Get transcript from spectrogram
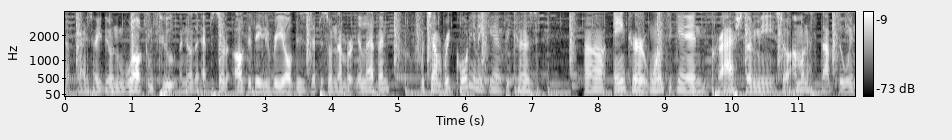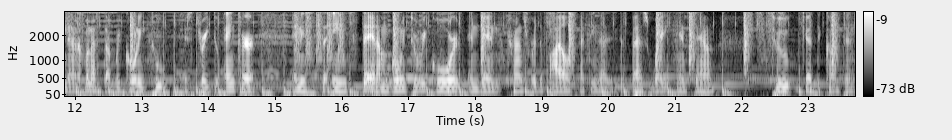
up, guys? How you doing? Welcome to another episode of the Daily Reel. This is episode number 11, which I'm recording again because uh, Anchor once again crashed on me. So I'm gonna stop doing that. I'm gonna stop recording to straight to Anchor, and inst- instead I'm going to record and then transfer the files. I think that is the best way, hands down, to get the content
